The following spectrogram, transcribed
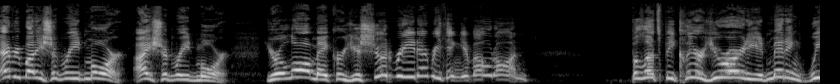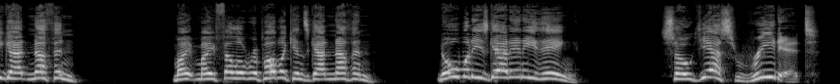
everybody should read more. I should read more. You're a lawmaker, you should read everything you vote on. But let's be clear, you're already admitting we got nothing. My my fellow Republicans got nothing. Nobody's got anything. So, yes, read it.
